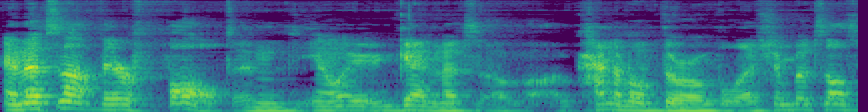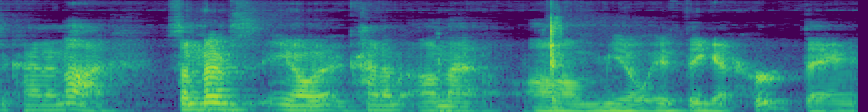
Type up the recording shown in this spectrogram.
and that's not their fault. And you know, again, that's uh, kind of of their own volition, but it's also kind of not. Sometimes, you know, kind of on that, um, you know, if they get hurt thing.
